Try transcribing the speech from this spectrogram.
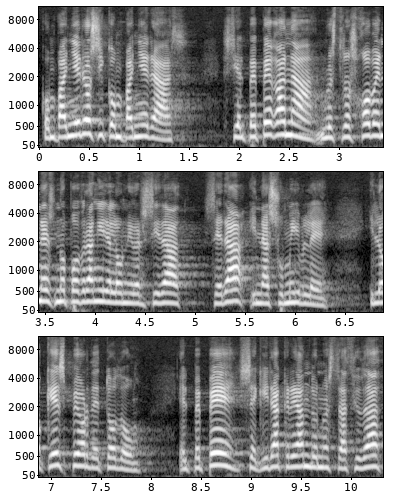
Compañeros y compañeras, si el PP gana, nuestros jóvenes no podrán ir a la universidad. Será inasumible. Y lo que es peor de todo, el PP seguirá creando en nuestra ciudad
